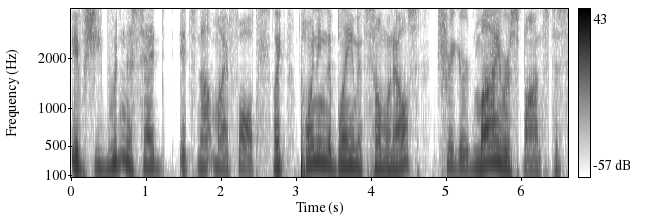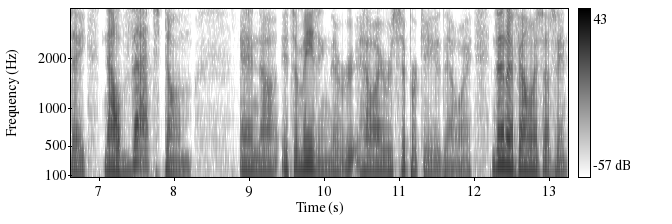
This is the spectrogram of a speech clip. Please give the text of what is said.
if she wouldn't have said it's not my fault, like pointing the blame at someone else triggered my response to say, now that's dumb. And uh, it's amazing that how I reciprocated that way. Then I found myself saying,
